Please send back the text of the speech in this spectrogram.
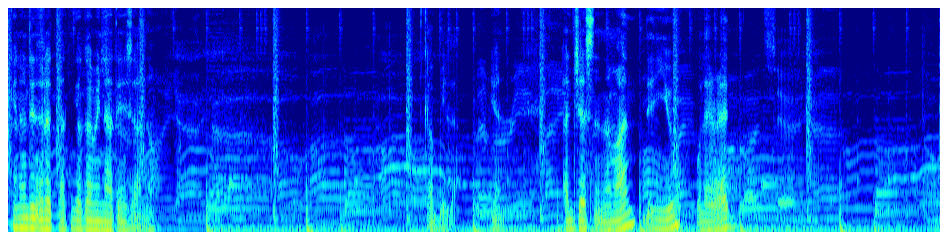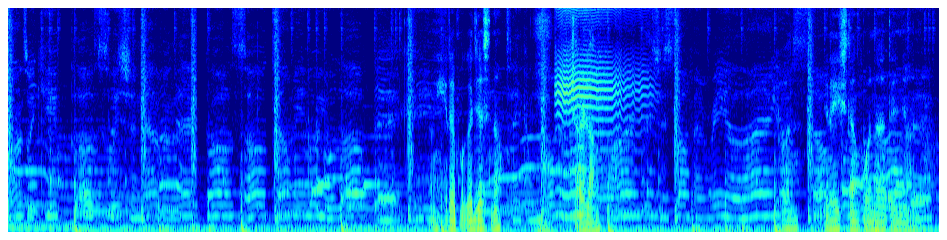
Ganun din ulit natin gagawin natin sa ano. Kabila. Yan. Adjust na naman. Then you, kulay red. Ang hirap mag-adjust, no? Char lang. Yun. Erase lang po natin yung ano.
